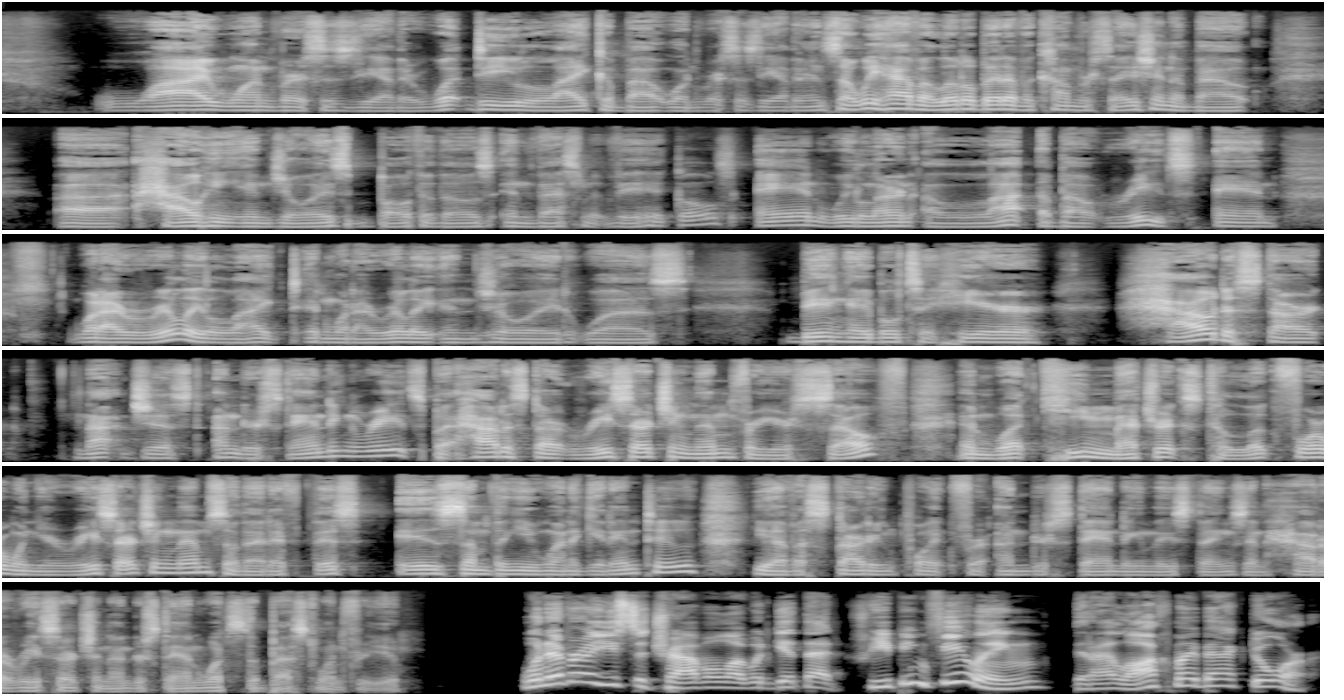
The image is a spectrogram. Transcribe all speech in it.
Why one versus the other? What do you like about one versus the other? And so we have a little bit of a conversation about uh, how he enjoys both of those investment vehicles. And we learn a lot about REITs. And what I really liked and what I really enjoyed was being able to hear how to start not just understanding REITs, but how to start researching them for yourself and what key metrics to look for when you're researching them so that if this is something you want to get into, you have a starting point for understanding these things and how to research and understand what's the best one for you. Whenever I used to travel, I would get that creeping feeling that I lock my back door.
